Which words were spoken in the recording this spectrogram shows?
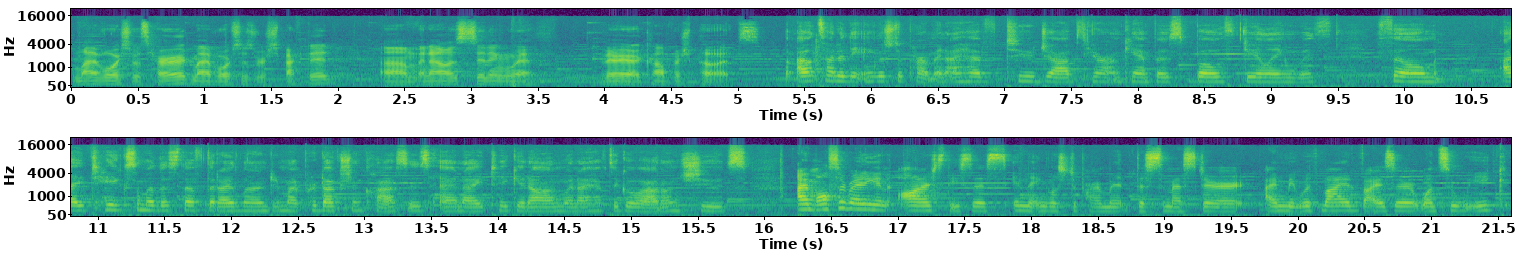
my voice was heard, my voice was respected, um, and I was sitting with very accomplished poets. Outside of the English department, I have two jobs here on campus, both dealing with film. I take some of the stuff that I learned in my production classes and I take it on when I have to go out on shoots. I'm also writing an honors thesis in the English department this semester. I meet with my advisor once a week.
